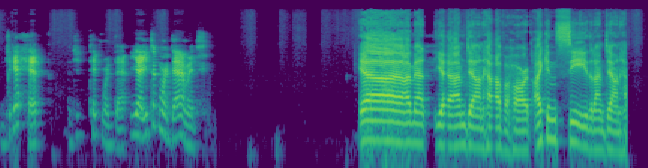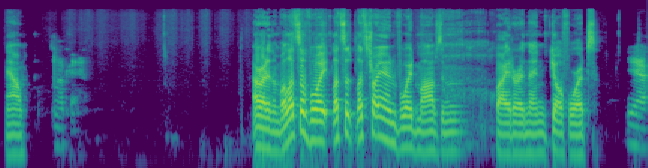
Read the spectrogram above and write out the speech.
Did you get hit? Did you take more damage? Yeah, you took more damage. Yeah, I'm at. Yeah, I'm down half a heart. I can see that I'm down half now. Okay. All right, then. Well, let's avoid. Let's let's try and avoid mobs and spider, and then go for it. Yeah.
